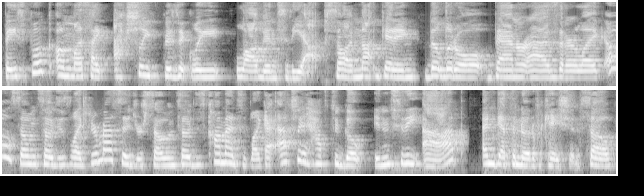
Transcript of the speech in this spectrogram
Facebook unless I actually physically log into the app. So I'm not getting the little banner ads that are like, oh, so and so just liked your message or so and so just commented. Like I actually have to go into the app and get the notification. So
